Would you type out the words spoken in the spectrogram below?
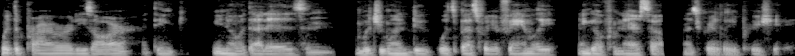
what the priorities are. I think you know what that is and what you want to do, what's best for your family and go from there. So that's greatly appreciated.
